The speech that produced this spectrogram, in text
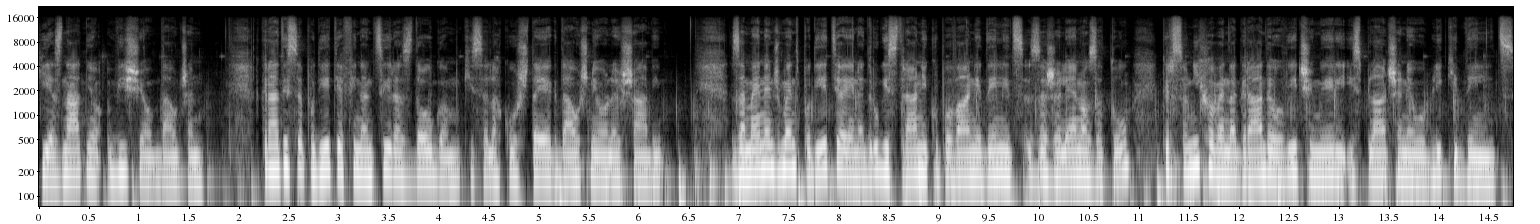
ki je znatno više obdavčen. Hkrati se podjetje financira z dolgom, ki se lahko šteje k davčni olajšavi. Za menedžment podjetja je na drugi strani kupovanje delnic zaželeno zato, ker so njihove nagrade v večji meri izplačene v obliki delnic.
